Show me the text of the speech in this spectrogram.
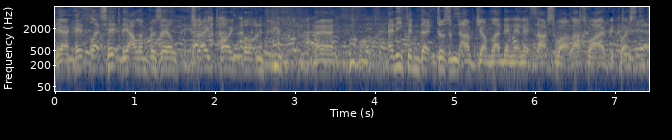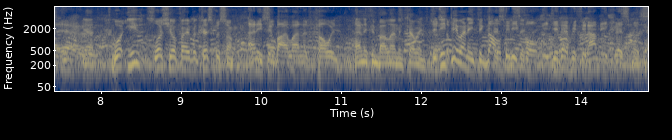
yeah. Hit, let's hit the Alan Brazil trade point button. Uh, anything that doesn't have John Lennon in it, that's what that's what I've requested. Yeah. What you? What's your favourite Christmas song? Anything by Leonard Cohen. Anything by Leonard Cohen? Did he do anything No, did he, he did everything anti-Christmas.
